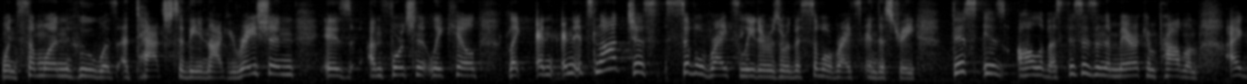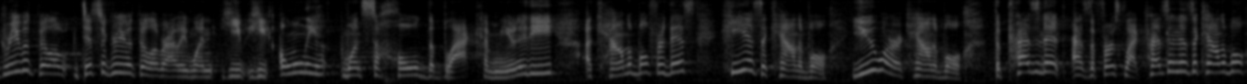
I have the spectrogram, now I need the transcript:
when someone who was attached to the inauguration is unfortunately killed. Like, and, and it's not just civil rights leaders or the civil rights industry. This is all of us. This is an American problem. I agree with Bill, disagree with Bill O'Reilly when he, he only wants to hold the black community accountable for this. He is accountable. You are accountable. The president, as the first black president, is accountable,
